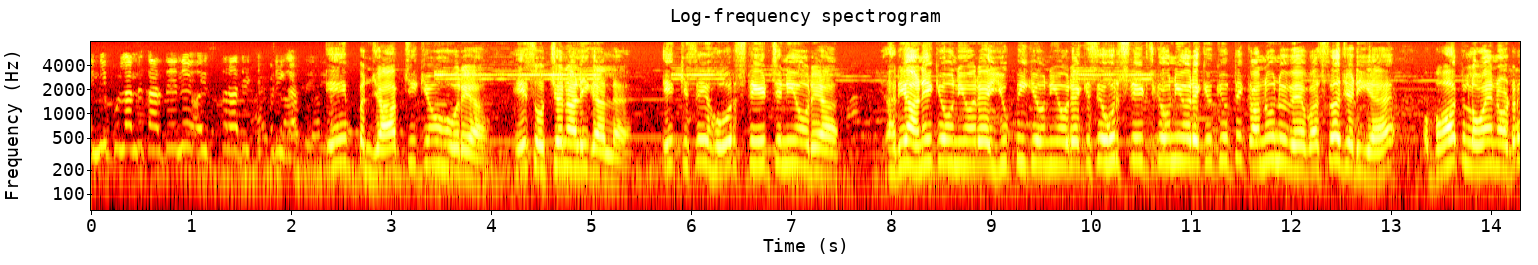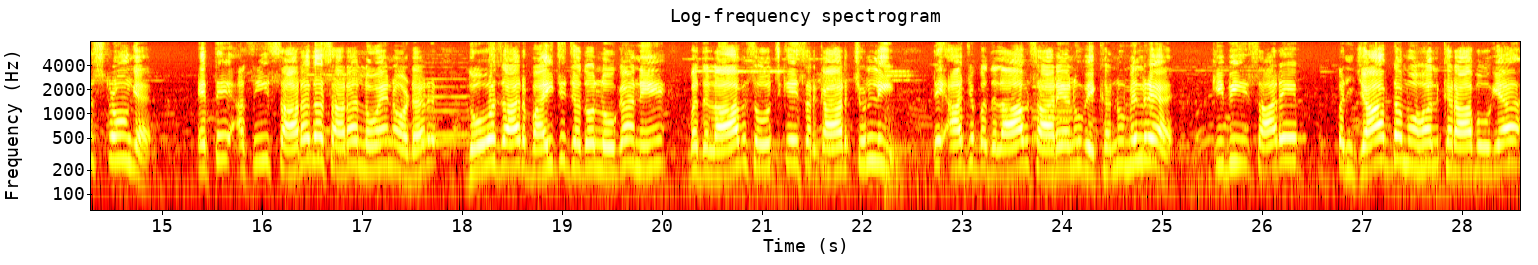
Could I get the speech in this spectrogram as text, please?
ਇੰਨੀ ਬੁਲੰਦ ਕਰਦੇ ਨੇ ਔਰ ਇਸ ਤਰ੍ਹਾਂ ਦੀ ਟਿੱਪਣੀ ਕਰਦੇ ਨੇ। ਇਹ ਪੰਜਾਬ 'ਚ ਹੀ ਕਿਉਂ ਹੋ ਰਿਹਾ? ਇਹ ਸੋਚਣ ਵਾਲੀ ਗੱਲ ਹੈ। ਇਹ ਕਿਸੇ ਹੋਰ ਸਟੇਟ 'ਚ ਨਹੀਂ ਹੋ ਰਿਹਾ। ਹਰਿਆਣੇ ਕਿਉਂ ਨਹੀਂ ਹੋ ਰਿਹਾ? ਯੂਪੀ ਕਿਉਂ ਨਹੀਂ ਹੋ ਰਿਹਾ? ਕਿਸੇ ਹੋਰ ਸਟੇਟ 'ਚ ਕਿਉਂ ਨਹੀਂ ਹੋ ਰਿਹਾ? ਕਿਉਂਕਿ ਉੱਥੇ ਕਾਨੂੰਨ ਵਿਵਸਥਾ ਜਿਹੜੀ ਹੈ ਉਹ ਬਹੁਤ ਲਾਅ ਐਂਡ ਆਰਡਰ ਸਟਰੋਂਗ ਹੈ। ਇੱਥੇ ਅਸੀਂ ਸਾਰਾ ਦਾ ਸਾਰਾ ਲਾਅ ਐਂਡ ਆਰਡਰ 2022 ਚ ਜਦੋਂ ਲੋਕਾਂ ਨੇ ਬਦਲਾਵ ਸੋਚ ਕੇ ਸਰਕਾਰ ਚੁਣ ਲਈ, ਤੇ ਅੱਜ ਬਦਲਾਵ ਸਾਰਿਆਂ ਨੂੰ ਵੇਖਣ ਨੂੰ ਮਿਲ ਰਿਹਾ ਹੈ ਕਿ ਵੀ ਸਾਰੇ ਪੰਜਾਬ ਦਾ ਮਾਹੌਲ ਖਰਾਬ ਹੋ ਗਿਆ,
